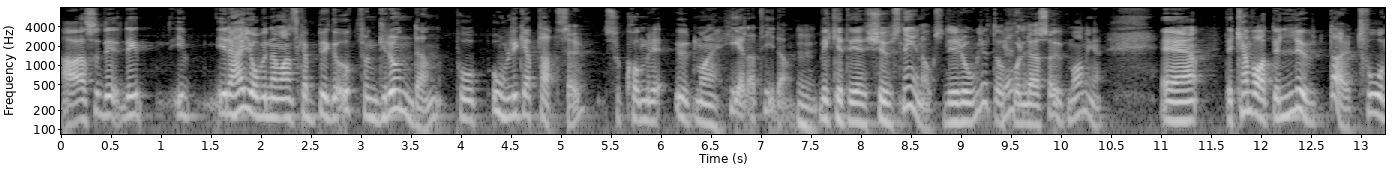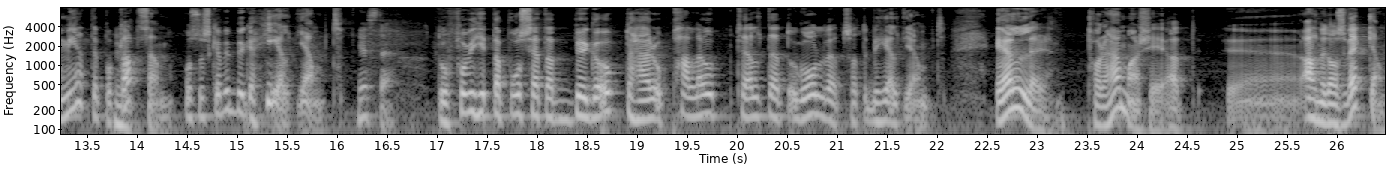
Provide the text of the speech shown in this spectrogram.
Ja, alltså det, det, i, I det här jobbet när man ska bygga upp från grunden på olika platser så kommer det utmaningar hela tiden. Mm. Vilket är tjusningen också. Det är roligt att Just få lösa utmaningar. Eh, det kan vara att det lutar två meter på mm. platsen mm. och så ska vi bygga helt jämnt. Just det. Då får vi hitta på sätt att bygga upp det här och palla upp tältet och golvet så att det blir helt jämnt. Eller, ta det här Marché, att eh, Almedalsveckan,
